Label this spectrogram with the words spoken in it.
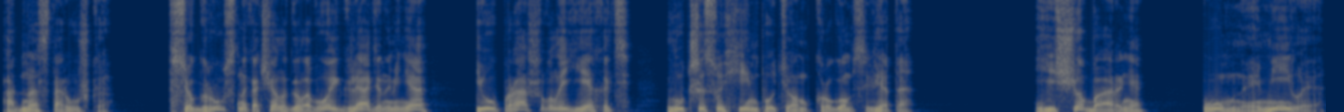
Одна старушка все грустно качала головой, глядя на меня, и упрашивала ехать лучше сухим путем кругом света. Еще барыня, умная, милая,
